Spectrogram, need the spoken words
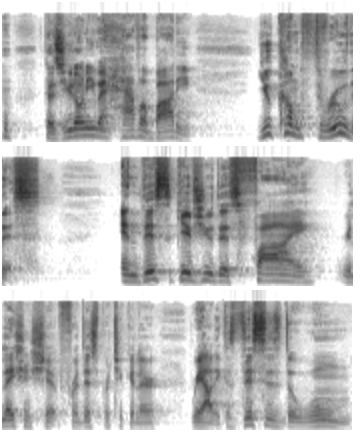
because you don't even have a body. You come through this, and this gives you this phi relationship for this particular reality, because this is the womb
